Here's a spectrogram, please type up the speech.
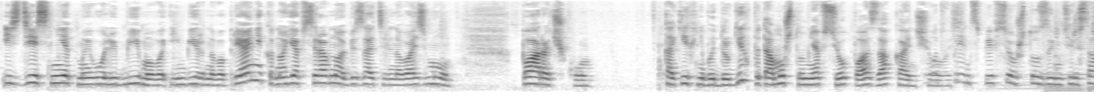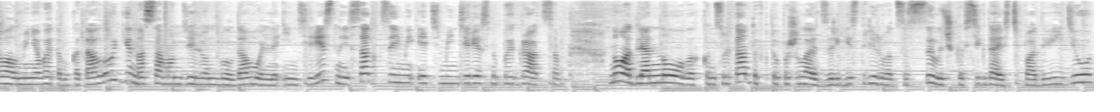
И здесь нет моего любимого имбирного пряника, но я все равно обязательно возьму парочку каких-нибудь других, потому что у меня все позаканчивалось. Вот, в принципе, все, что заинтересовало меня в этом каталоге. На самом деле он был довольно интересный, и с акциями этими интересно поиграться. Ну а для новых консультантов, кто пожелает зарегистрироваться, ссылочка всегда есть под видео.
